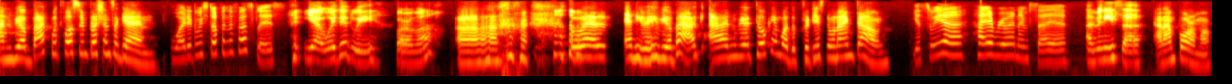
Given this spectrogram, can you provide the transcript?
And we are back with first impressions again. Why did we stop in the first place? yeah, why did we, Porma? Uh, well, anyway, we are back and we are talking about the prettiest Luna in town. Yes, we are. Hi, everyone. I'm Saya. I'm Anissa. And I'm Porma.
